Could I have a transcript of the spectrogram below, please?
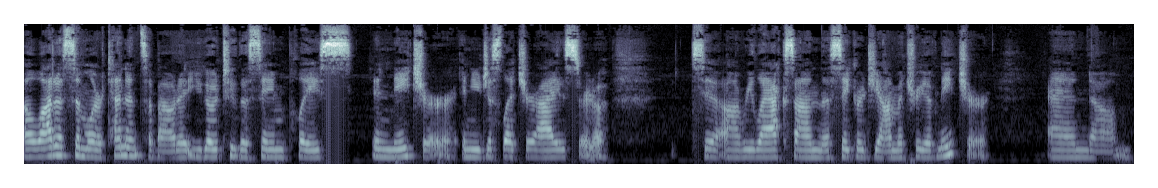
a lot of similar tenets about it. You go to the same place in nature and you just let your eyes sort of to uh, relax on the sacred geometry of nature. And um,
